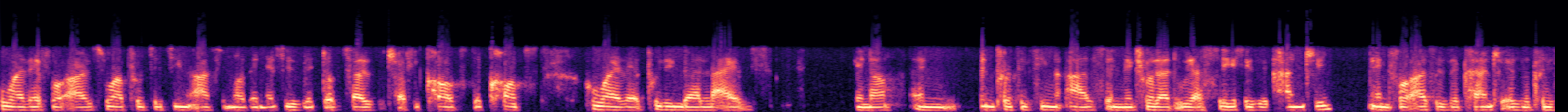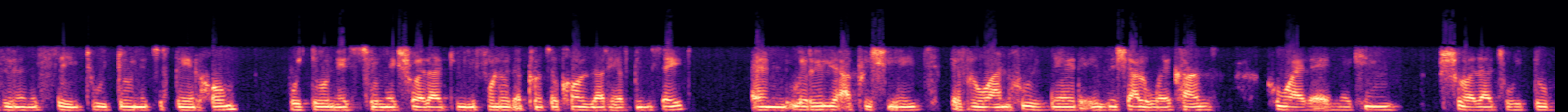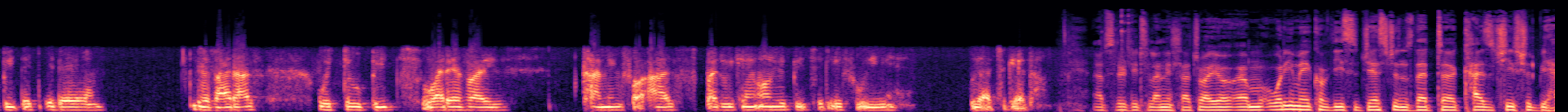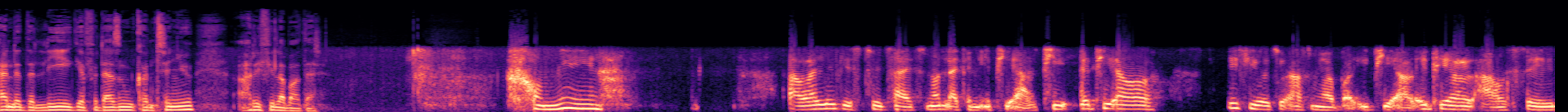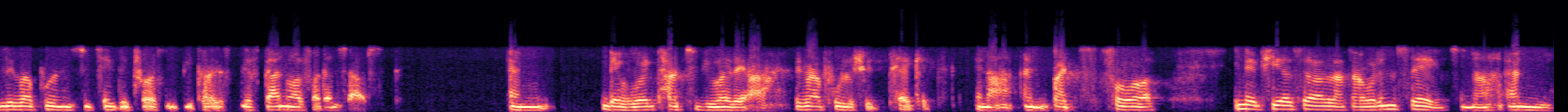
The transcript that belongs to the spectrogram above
who are there for us, who are protecting us, you know, the nurses, the doctors, the traffic cops, the cops, who are there putting their lives, you know, and and protecting us and make sure that we are safe as a country. And for us as a country, as the president said, we do need to stay at home. We do need to make sure that we follow the protocols that have been said and we really appreciate everyone who is there, the essential workers who are there making sure that we do beat the, the, the virus, we do beat whatever is coming for us, but we can only beat it if we we are together. Absolutely, Thulani Hlatshwayo. Um, what do you make of these suggestions that uh, Kaizer Chiefs should be handed the league if it doesn't continue? How do you feel about that? For me, our league is too tight, not like an EPL. P- EPL, if you were to ask me about EPL, EPL, I'll say Liverpool needs to take the trophy because they've done well for themselves. And they've worked hard to be where they are. Liverpool should take it, you know. And but for in the PSL, like I wouldn't say it, you know. And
